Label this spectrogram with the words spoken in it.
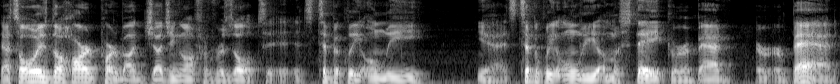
That's always the hard part about judging off of results. it's typically only, yeah, it's typically only a mistake or a bad or, or bad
